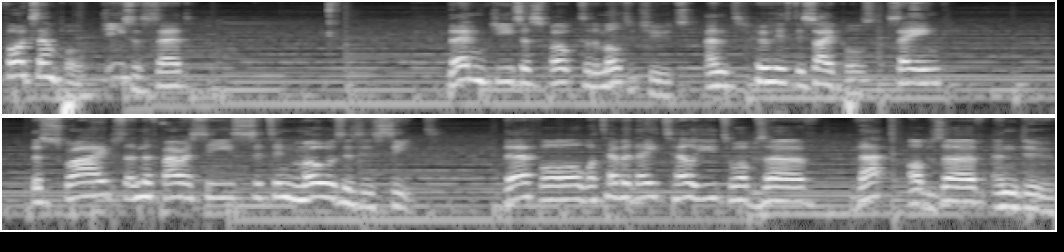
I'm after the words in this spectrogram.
For example, Jesus said, Then Jesus spoke to the multitudes and to his disciples, saying, The scribes and the Pharisees sit in Moses' seat. Therefore, whatever they tell you to observe, that observe and do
